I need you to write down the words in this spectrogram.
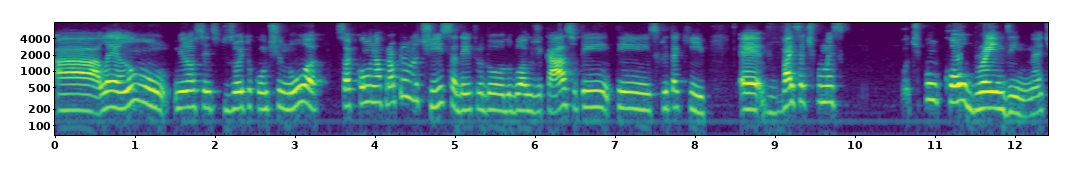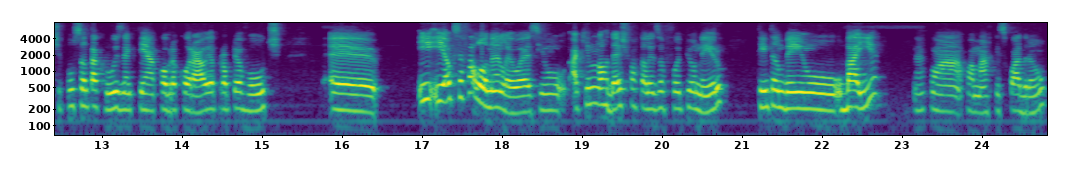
A Leão 1918 continua, só que como na própria notícia, dentro do, do blog de Cássio, tem, tem escrito aqui, é, vai ser tipo uma tipo um co-branding, né? Tipo o Santa Cruz, né? Que tem a Cobra Coral e a própria Volt. É, e, e, é o que você falou, né, Léo? É assim, o, aqui no Nordeste, Fortaleza foi pioneiro. Tem também o, o Bahia, né, com a, com a marca Esquadrão.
